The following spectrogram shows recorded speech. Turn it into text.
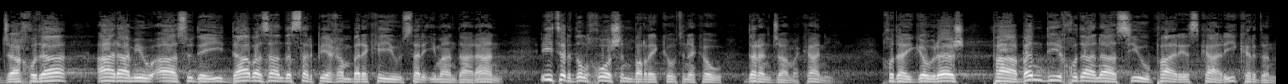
جا خودا ئارامی و ئاسوودەیی دابەزاندە سەر پێغەمبەرەکەی و سەر ئیمانداران، ئیتر دڵخۆشن بە ڕێککەوتنەکە و دەرەنجامەکانی. خودای گەورەش پابەندی خوداناسی و پارێزکاری کردن.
